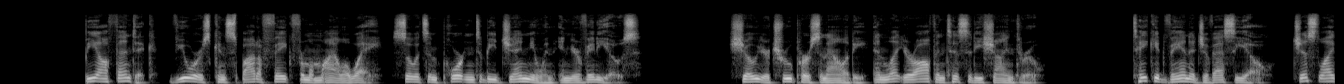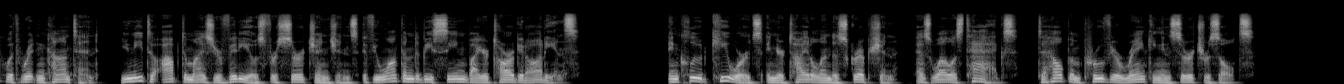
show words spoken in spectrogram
Be authentic, viewers can spot a fake from a mile away, so it's important to be genuine in your videos. Show your true personality and let your authenticity shine through. Take advantage of SEO. Just like with written content, you need to optimize your videos for search engines if you want them to be seen by your target audience. Include keywords in your title and description, as well as tags, to help improve your ranking in search results.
